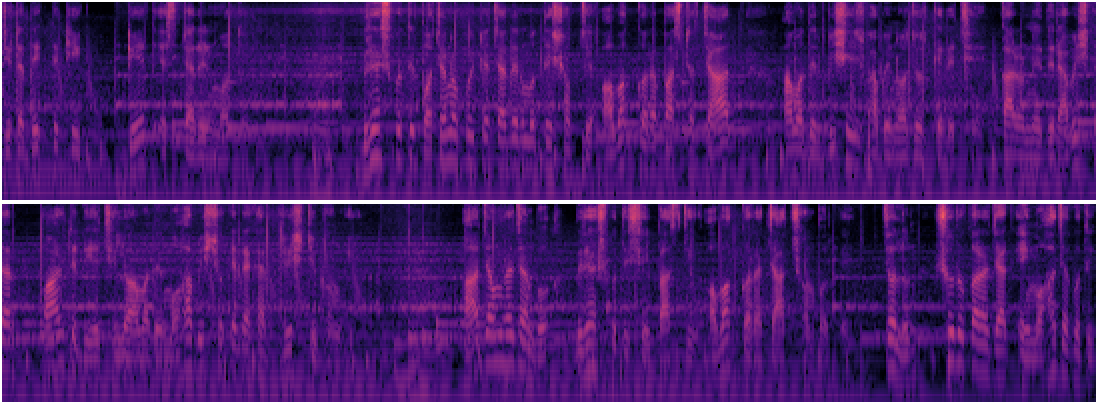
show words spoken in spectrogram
যেটা দেখতে ঠিক ডেথ স্টারের মতো। বৃহস্পতির পঁচানব্বইটা চাঁদের মধ্যে সবচেয়ে অবাক করা পাঁচটা চাঁদ আমাদের বিশেষভাবে নজর কেড়েছে, কারণ এদের আবিষ্কার পাল্টে দিয়েছিল আমাদের মহাবিশ্বকে দেখার দৃষ্টিভঙ্গি। আজ আমরা জানব বৃহস্পতির সেই পাঁচটি অবাক করা চাঁদ সম্পর্কে। চলুন শুরু করা যাক এই মহাজাগতিক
